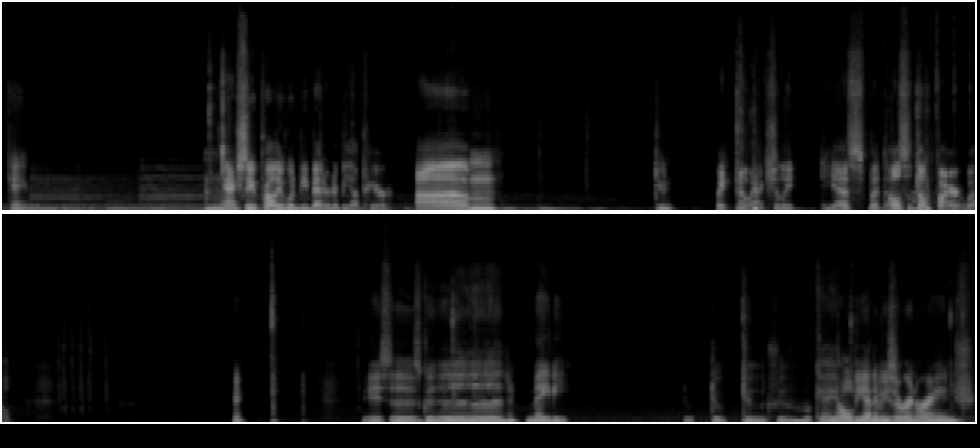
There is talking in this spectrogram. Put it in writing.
Okay. Actually, it probably would be better to be up here. Um... Do... Wait, no, actually, yes, but also don't fire at will. Okay. This is good. Maybe. Do, do, do, do. Okay, all the enemies are in range.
